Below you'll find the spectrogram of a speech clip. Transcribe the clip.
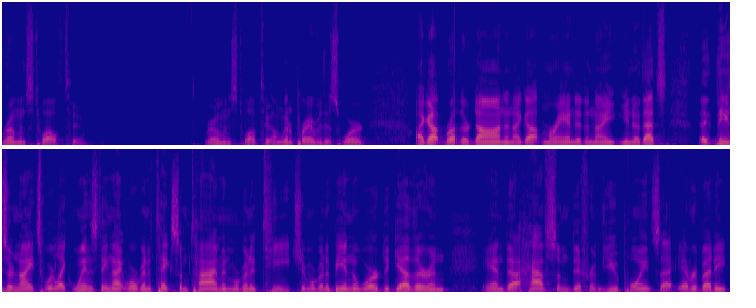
Romans 12, 2. Romans 12, 2. I'm going to pray over this word. I got Brother Don and I got Miranda tonight. You know, that's these are nights where, like Wednesday night, we're going to take some time and we're going to teach and we're going to be in the Word together and and uh, have some different viewpoints. Uh, everybody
